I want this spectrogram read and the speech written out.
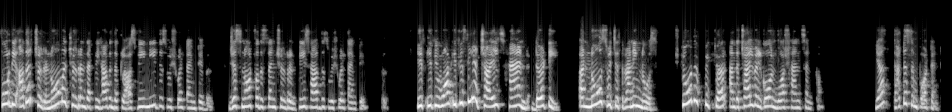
For the other children, normal children that we have in the class, we need this visual timetable. Just not for the SEND children. Please have this visual timetable. If, if you want, if you see a child's hand dirty, a nose which is running nose, show the picture and the child will go and wash hands and come. Yeah, that is important.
